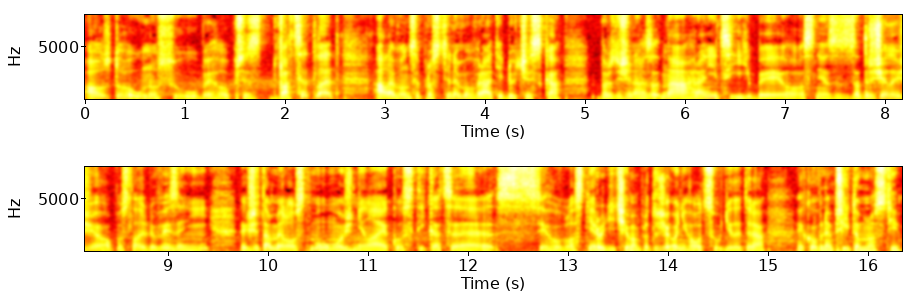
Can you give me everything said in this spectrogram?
a od toho únosu uběhlo přes 20 let, ale on se prostě nemohl vrátit do Česka, protože na, na hranicích by ho vlastně zadrželi že jo, a poslali do vězení, takže ta milost mu umožnila jako stýkat se s jeho vlastně rodičema, protože oni ho odsoudili teda jako v nepřítomnosti.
